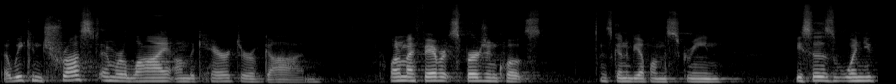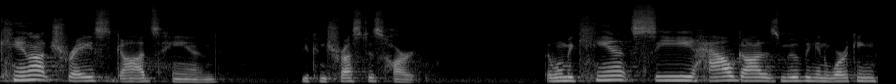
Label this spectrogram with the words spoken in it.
That we can trust and rely on the character of God. One of my favorite Spurgeon quotes is going to be up on the screen. He says, When you cannot trace God's hand, you can trust his heart. That when we can't see how God is moving and working,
